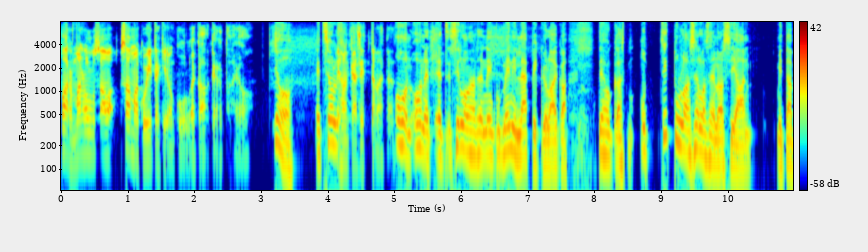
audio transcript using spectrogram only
varmaan ollut sama, sama kuin itsekin on kuullut ekaa kertaa, joo. Joo. Et se oli, Ihan käsittämätön. On, on. Et, et silloinhan se niin kuin meni läpi kyllä aika tehokkaasti. Mutta sitten tullaan sellaiseen asiaan, mitä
